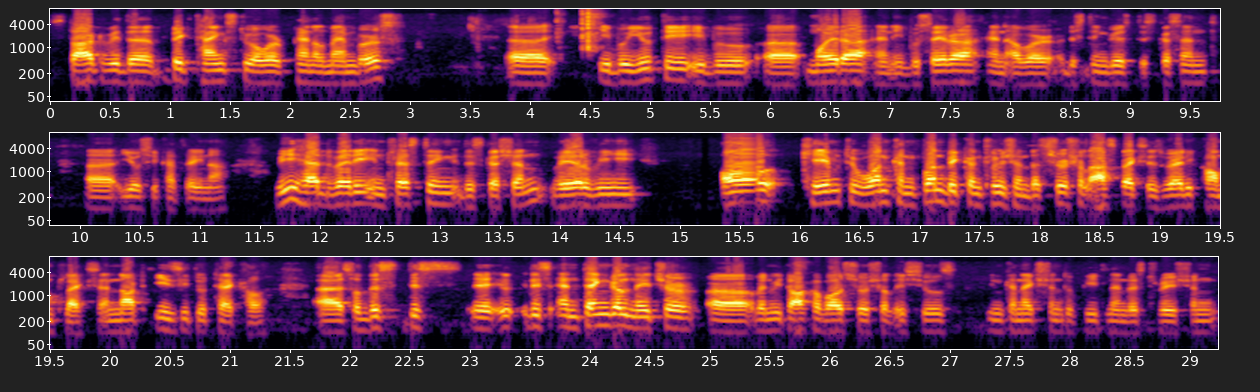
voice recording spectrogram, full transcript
start with a big thanks to our panel members, uh, Ibu Yuti, Ibu uh, Moira, and Ibu Sarah, and our distinguished discussant, uh, Yosi Katrina. We had very interesting discussion where we all came to one, can one big conclusion that social aspects is very complex and not easy to tackle. Uh, so this this uh, this entangled nature uh, when we talk about social issues in connection to peatland restoration,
